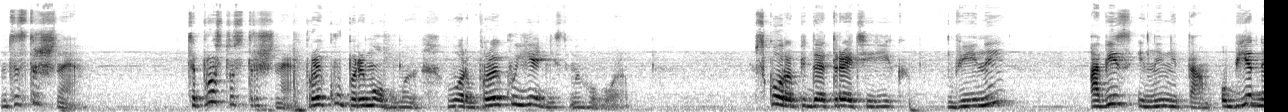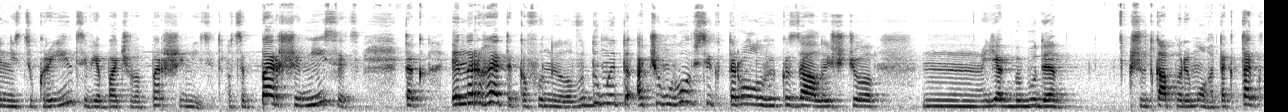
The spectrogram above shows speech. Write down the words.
Ну це страшне. Це просто страшне. Про яку перемогу ми говоримо, про яку єдність ми говоримо. Скоро піде третій рік війни, А віз і нині там. Об'єднаність українців я бачила перший місяць. Оце перший місяць так енергетика фонила. Ви думаєте, а чому всі тарологи казали, що м, якби буде швидка перемога? Так так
